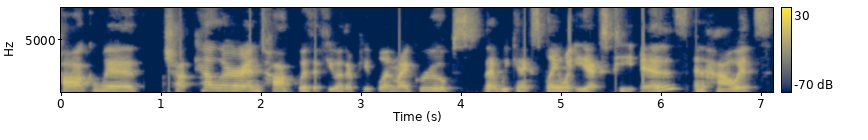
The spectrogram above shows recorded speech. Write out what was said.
talk with Chuck Keller and talk with a few other people in my groups that we can explain what EXP is and how it's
